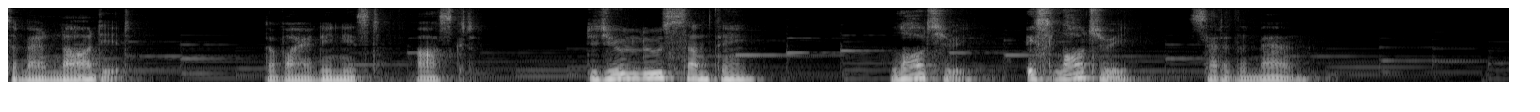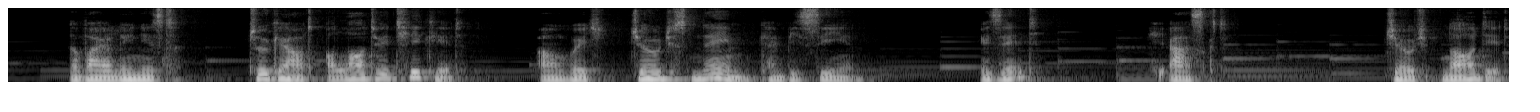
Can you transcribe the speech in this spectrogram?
The man nodded. The violinist asked, Did you lose something? Lottery, it's lottery, said the man. The violinist took out a lottery ticket on which George's name can be seen. Is it? he asked. George nodded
